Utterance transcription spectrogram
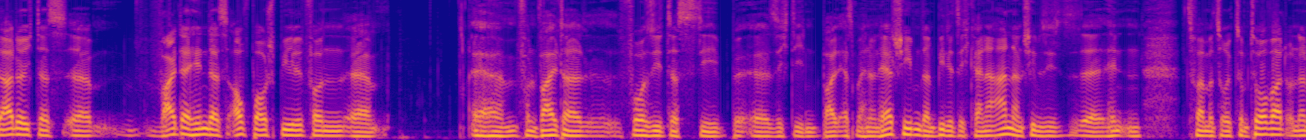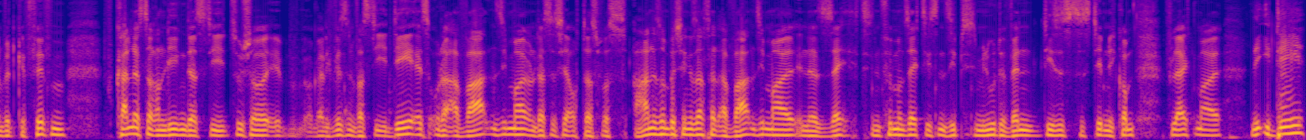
dadurch, dass äh, weiterhin das Aufbauspiel von äh, ähm, von Walter äh, vorsieht, dass die äh, sich den Ball erstmal hin und her schieben, dann bietet sich keiner an, dann schieben sie äh, hinten zweimal zurück zum Torwart und dann wird gepfiffen. Kann das daran liegen, dass die Zuschauer äh, gar nicht wissen, was die Idee ist oder erwarten sie mal, und das ist ja auch das, was Arne so ein bisschen gesagt hat, erwarten sie mal in der 16., 65., 70. Minute, wenn dieses System nicht kommt, vielleicht mal eine Idee,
